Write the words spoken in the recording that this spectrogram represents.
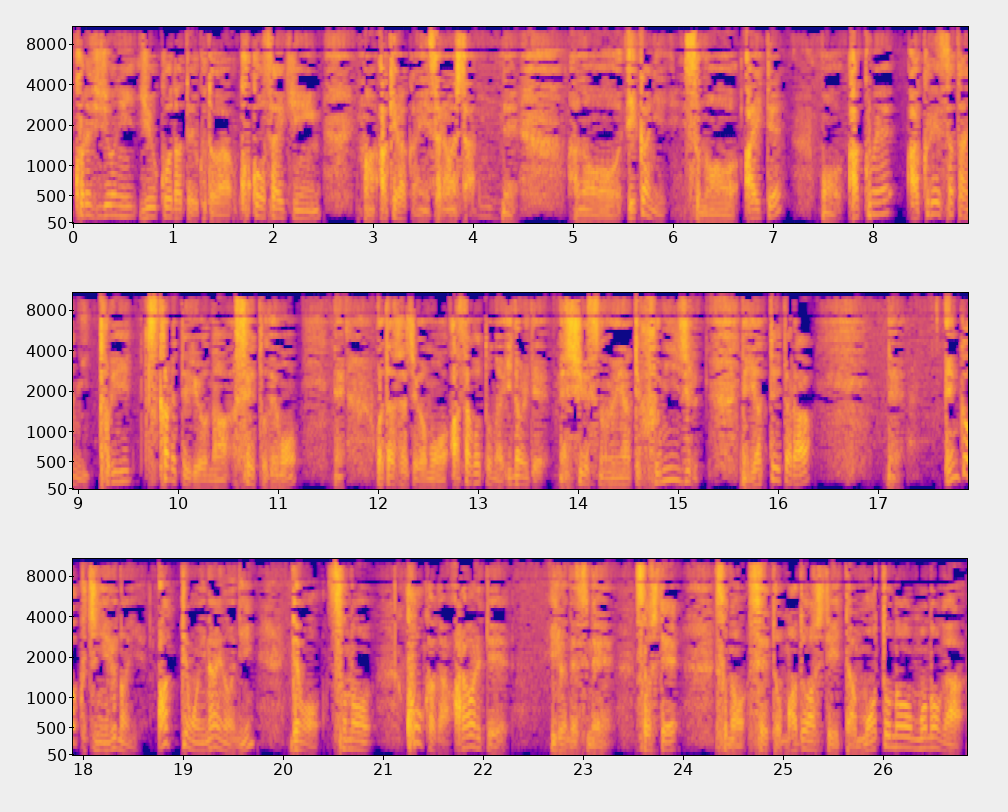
これ非常に有効だということが、ここ最近、まあ、明らかにされました。ね、あの、いかに、その、相手、もう悪名、悪霊サタンに取りつかれているような生徒でも、ね、私たちがもう朝ごとの祈りで、ね、シエスの上にあって踏みにじる、ね、やっていたら、ね、遠隔地にいるのに、会ってもいないのに、でも、その効果が現れているんですね。そして、その生徒を惑わしていた元のものが、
